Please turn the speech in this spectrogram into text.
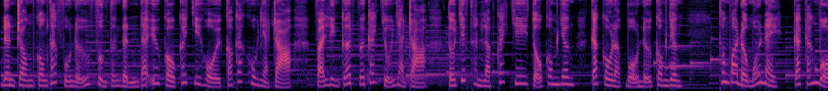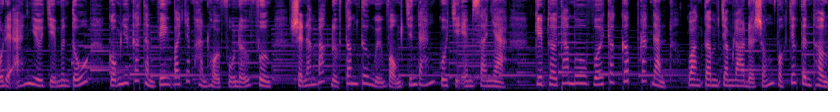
nên trong công tác phụ nữ, phường Tân Định đã yêu cầu các chi hội có các khu nhà trọ phải liên kết với các chủ nhà trọ, tổ chức thành lập các chi tổ công nhân, các câu lạc bộ nữ công nhân. Thông qua đầu mối này, các cán bộ đề án như chị Minh Tú cũng như các thành viên ban chấp hành hội phụ nữ phường sẽ nắm bắt được tâm tư nguyện vọng chính đáng của chị em xa nhà, kịp thời tham mưu với các cấp các ngành quan tâm chăm lo đời sống vật chất tinh thần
